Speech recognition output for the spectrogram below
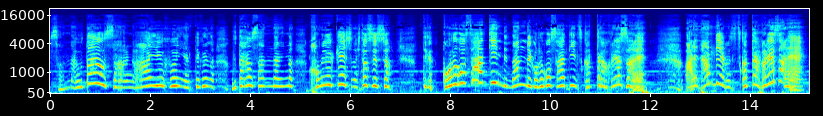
そんな歌うさんがああいう風にやってくれるの、歌うさんなりのコミュニケーションの一つですよ。てか、ゴルゴ13でなんでゴルゴ13使ったかわかりますあれ。あれなんで使ったかわかりますあれ。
